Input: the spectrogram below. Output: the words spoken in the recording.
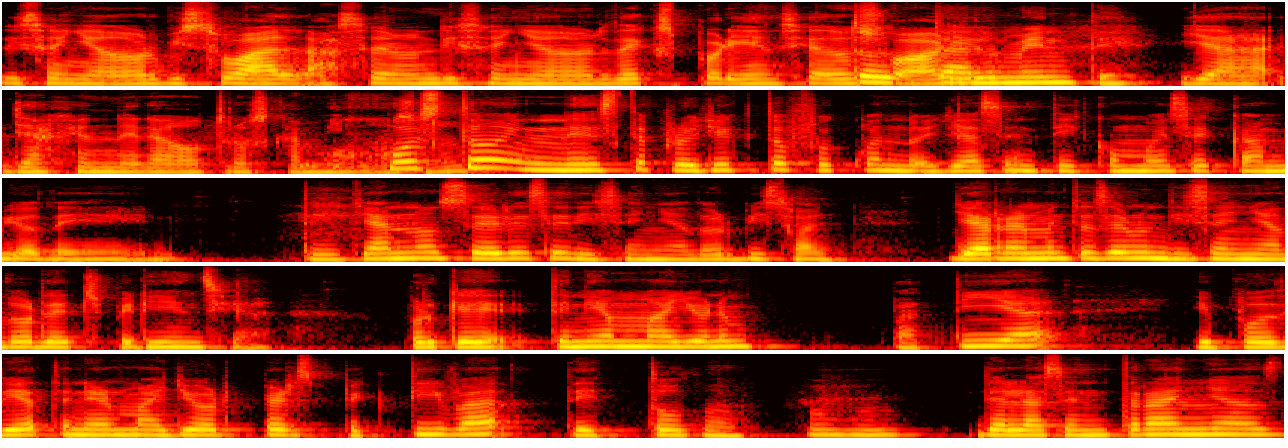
diseñador visual a ser un diseñador de experiencia de usuario. Totalmente. Ya, ya genera otros caminos. Justo en este proyecto fue cuando ya sentí como ese cambio de, de ya no ser ese diseñador visual, ya realmente ser un diseñador de experiencia, porque tenía mayor empatía y podía tener mayor perspectiva de todo, de las entrañas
